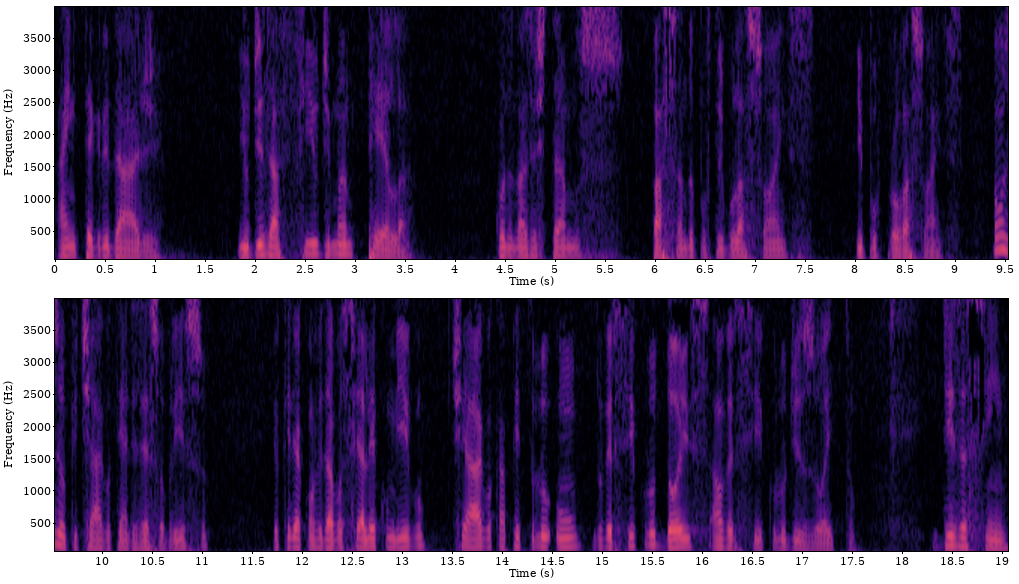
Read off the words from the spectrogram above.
a integridade e o desafio de mantê-la quando nós estamos passando por tribulações e por provações. Vamos ver o que Tiago tem a dizer sobre isso? Eu queria convidar você a ler comigo Tiago capítulo 1, do versículo 2 ao versículo 18. Diz assim:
